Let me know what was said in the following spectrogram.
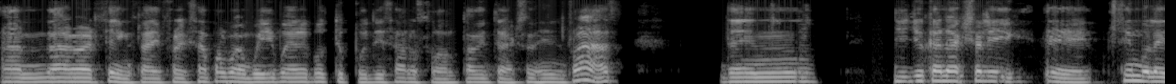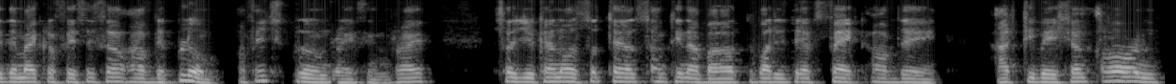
And there are things like, for example, when we were able to put this aerosol interactions in RAS, then you, can actually uh, simulate the microphysics of, the plume of each plume racing, right? So you can also tell something about what is the effect of the activation on,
